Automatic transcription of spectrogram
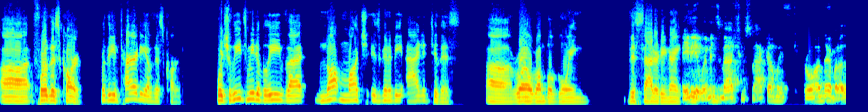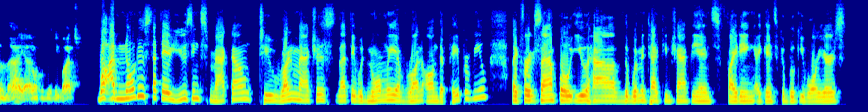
uh, for this card, for the entirety of this card, which leads me to believe that not much is going to be added to this uh, Royal Rumble going this Saturday night. Maybe a women's match from SmackDown might throw on there, but other than that, yeah, I don't think there'll be much. Well, I've noticed that they're using SmackDown to run matches that they would normally have run on the pay per view. Like, for example, you have the women tag team champions fighting against Kabuki Warriors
